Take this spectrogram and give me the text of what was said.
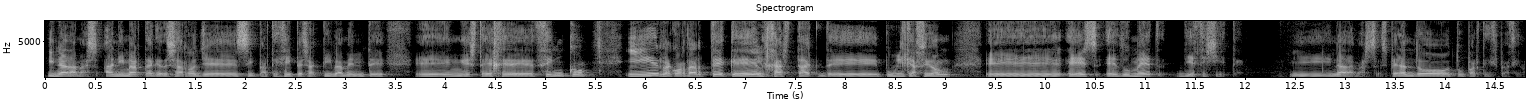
Y nada más, animarte a que desarrolles y participes activamente en este eje 5 y recordarte que el hashtag de publicación eh, es edumed17. Y nada más, esperando tu participación.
